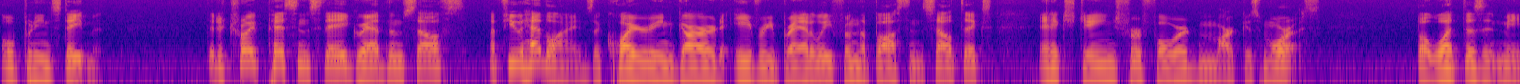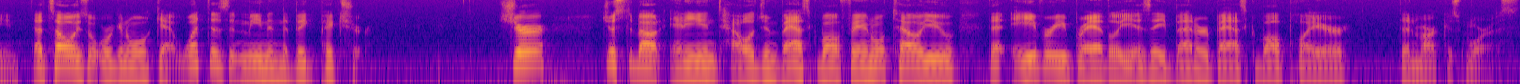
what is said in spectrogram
opening statement. The Detroit Pistons today grabbed themselves a few headlines, acquiring guard Avery Bradley from the Boston Celtics in exchange for forward Marcus Morris. But what does it mean? That's always what we're going to look at. What does it mean in the big picture? Sure, just about any intelligent basketball fan will tell you that Avery Bradley is a better basketball player than Marcus Morris.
